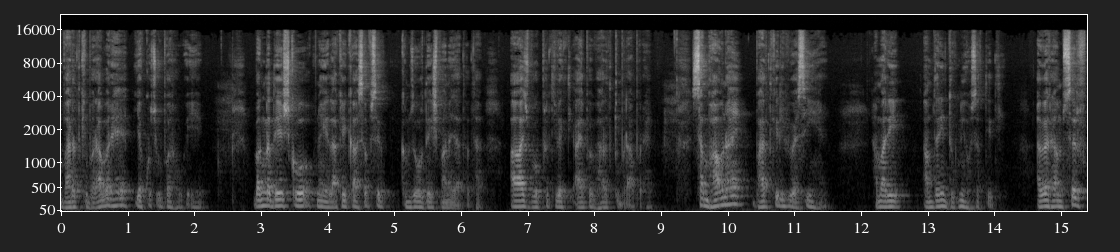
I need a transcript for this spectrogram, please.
भारत के बराबर है या कुछ ऊपर हो गई है। बांग्लादेश को अपने इलाके का सबसे कमज़ोर देश माना जाता था। आज वो प्रति व्यक्ति आय पर भारत के बराबर है। संभावनाएँ भारत के लिए भी वैसी ही हैं। हमारी आमदनी दुगनी हो सकती थी। अगर हम सिर्फ़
